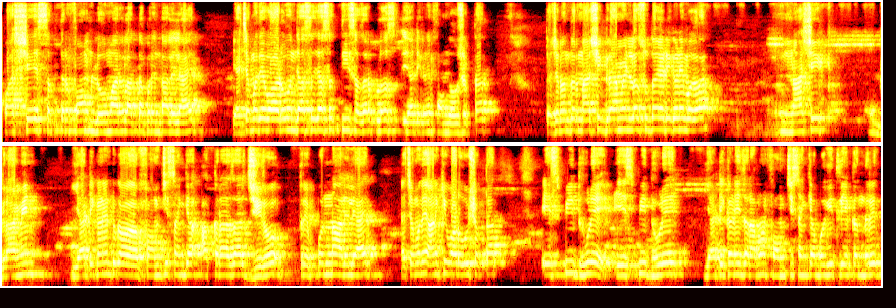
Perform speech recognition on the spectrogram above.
पाचशे सत्तर फॉर्म लोहमार्गला आतापर्यंत आलेले आहेत. याच्यामध्ये वाढवून जास्तीत जास्त तीस हजार प्लस या ठिकाणी फॉर्म जाऊ शकतात. त्याच्यानंतर नाशिक ग्रामीणला सुद्धा या ठिकाणी बघा. नाशिक ग्रामीण या ठिकाणी तुका फॉर्मची संख्या अकरा हजार झिरो त्रेपन्न आलेले आहेत. याच्यामध्ये आणखी वाढ होऊ शकतात. S P Dhule S P Dhule या ठिकाणी जर आपण फॉर्मची संख्या बघितली एकंदरीत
